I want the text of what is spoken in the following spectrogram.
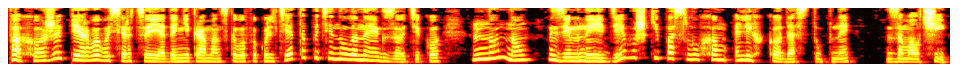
Похоже, первого сердцееда некроманского факультета потянуло на экзотику. Ну-ну, земные девушки, по слухам, легко доступны. Замолчи.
